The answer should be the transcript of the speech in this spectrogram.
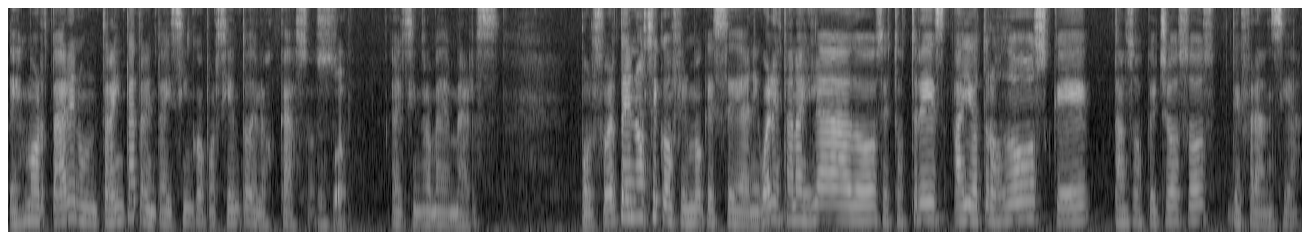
Es mortal en un 30-35% de los casos, el síndrome de MERS. Por suerte no se confirmó que sean. Igual están aislados estos tres. Hay otros dos que están sospechosos de Francia.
